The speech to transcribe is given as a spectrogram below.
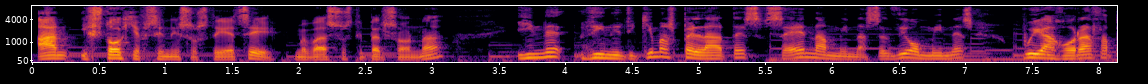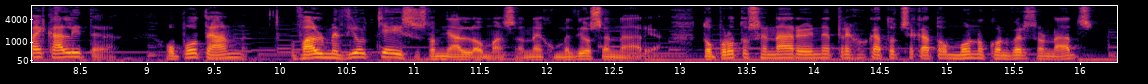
αν η στόχευση είναι η σωστή, έτσι, με βάση σωστή περσόνα, είναι δυνητικοί μας πελάτες σε ένα μήνα, σε δύο μήνες που η αγορά θα πάει καλύτερα. Οπότε αν βάλουμε δύο cases στο μυαλό μας, αν έχουμε δύο σενάρια. Το πρώτο σενάριο είναι τρέχω 100% μόνο conversion ads,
